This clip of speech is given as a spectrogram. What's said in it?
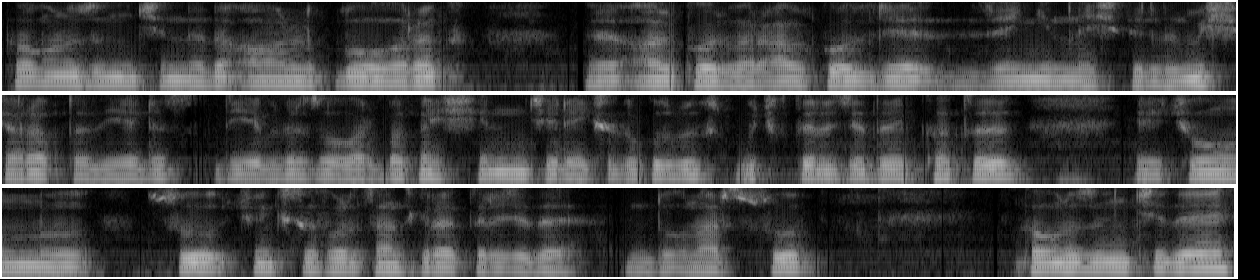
Kavanozun içinde de ağırlıklı olarak e, alkol var. Alkolce zenginleştirilmiş şarap da diyebiliriz, diyebiliriz o var. Bakın şişenin içeriği eksi 9,5 derecede katı e, çoğunluğu su çünkü 0 santigrat derecede donar su. Kavanozun içi de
